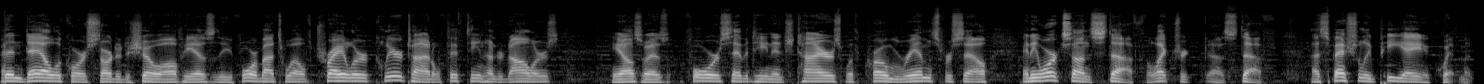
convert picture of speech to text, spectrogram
And then Dale, of course, started to show off. He has the 4x12 trailer, clear title, $1,500. He also has four 17 inch tires with chrome rims for sale, and he works on stuff, electric uh, stuff, especially PA equipment.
